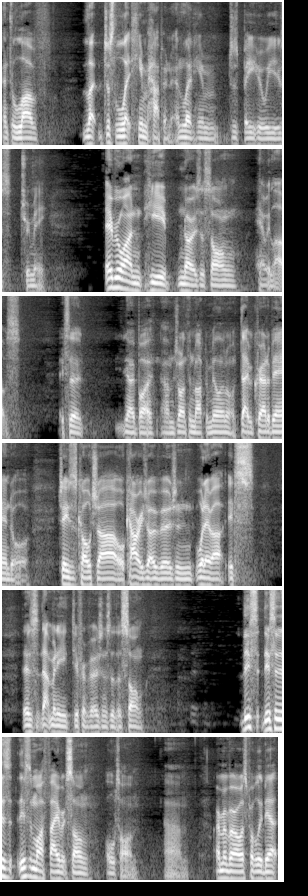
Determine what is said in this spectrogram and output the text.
and to love, let, just let Him happen and let Him just be who He is to me. Everyone here knows the song How He Loves. It's a, you know, by um, Jonathan Mark McMillan or David Crowder Band or Jesus Culture or Kari Jobe version, whatever. It's, there's that many different versions of the song. This, this, is, this is my favourite song all time. Um, I remember I was probably about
